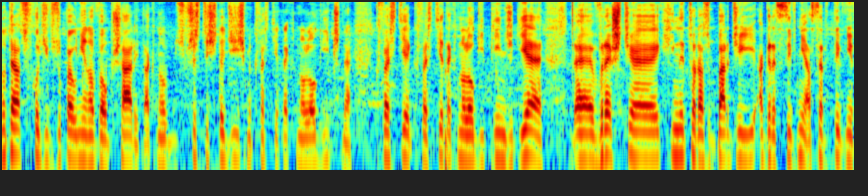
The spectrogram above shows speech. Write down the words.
No teraz wchodzi w zupełnie nowe obszary, tak, no wszyscy śledziliśmy kwestie technologiczne, kwestie, kwestie technologii 5G, e, wreszcie Chiny coraz bardziej agresywnie, asertywnie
